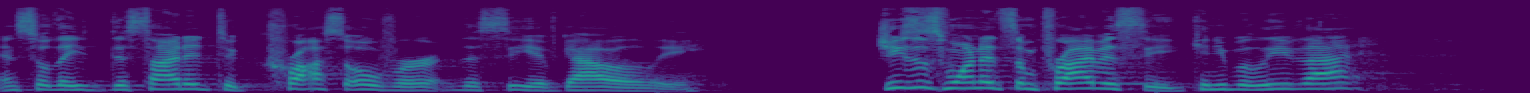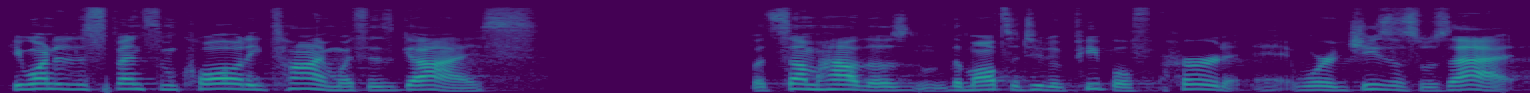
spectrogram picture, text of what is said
And so they decided to cross over the Sea of Galilee. Jesus wanted some privacy. Can you believe that? He wanted to spend some quality time with his guys. But somehow those, the multitude of people heard where Jesus was at,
